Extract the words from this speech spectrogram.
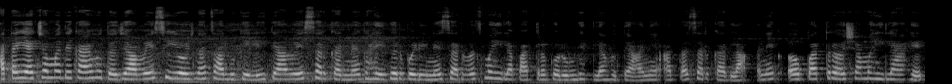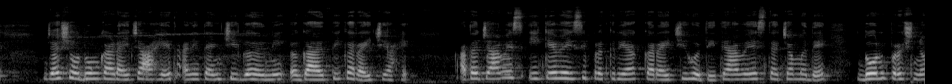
आता याच्यामध्ये काय होतं? ज्यावेळेस ही योजना चालू केली त्यावेळेस सरकारने घाईगडबडीने सर्वच महिला पात्र करून घेतल्या होत्या. आणि आता सरकारला अनेक अपात्र अशा महिला आहेत ज्या शोधून काढायच्या आहेत आणि त्यांची गळणी गाळती करायची आहे. आता ज्यावेळेस ई के व्ही सी प्रक्रिया करायची होती त्यावेळेस त्याच्यामध्ये दोन प्रश्न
